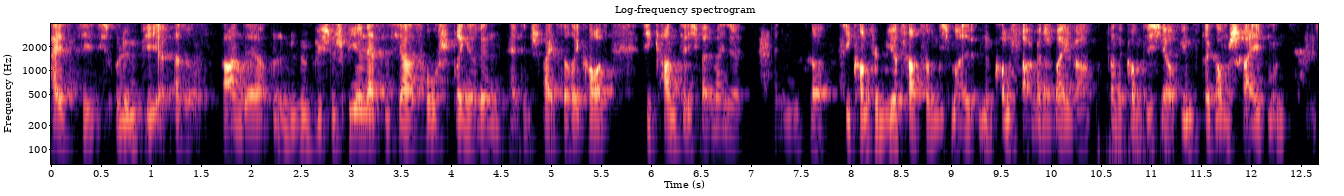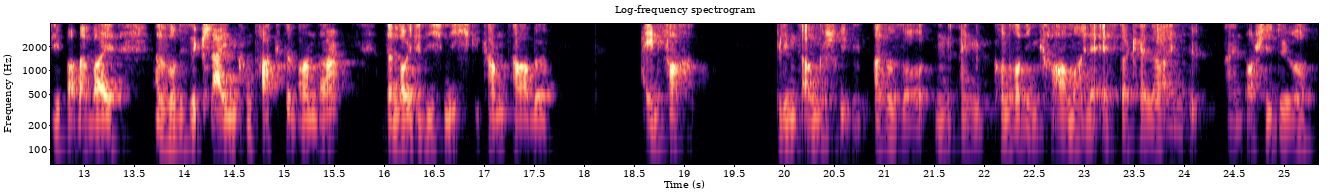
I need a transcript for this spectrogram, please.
heißt sie, sich Olympi, also war an der Olympischen Spielen letztes Jahr als Hochspringerin, hält den Schweizer Rekord. Sie kannte ich, weil meine, meine Mutter sie konfirmiert hatte und ich mal in einem Konflager dabei war. Dann konnte ich ihr auf Instagram schreiben und sie war dabei. Also so diese kleinen Kontakte waren da. dann Leute, die ich nicht gekannt habe, einfach blind angeschrieben. Also so ein, ein Konradin Kramer, eine Esther Keller, ein, ein Bashi Dürr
